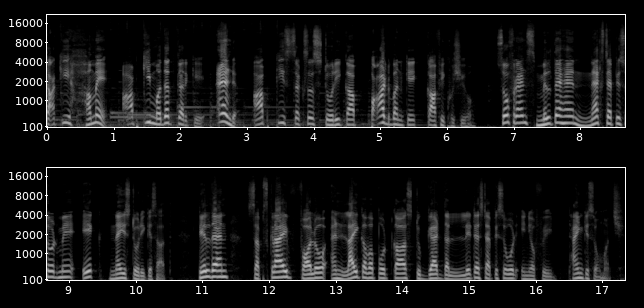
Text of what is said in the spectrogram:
ताकि हमें आपकी मदद करके एंड आपकी सक्सेस स्टोरी का पार्ट बन के काफ़ी खुशी हो। सो so फ्रेंड्स मिलते हैं नेक्स्ट एपिसोड में एक नई स्टोरी के साथ। Till then subscribe follow and like our podcast to get the latest episode in your feed thank you so much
